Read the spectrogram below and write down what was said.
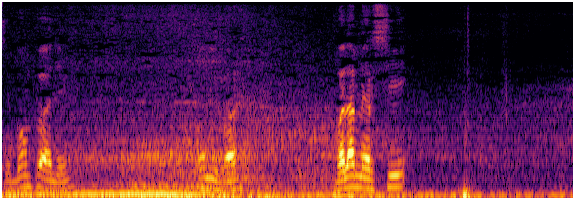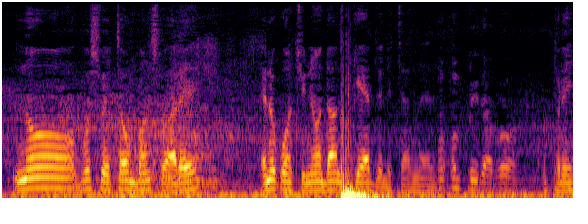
C'est bon, on peut aller. On y va. Voilà, merci. Nous vous souhaitons bonne soirée et nous continuons dans la guerre de l'éternel. on, on prie d'abord. Prions,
